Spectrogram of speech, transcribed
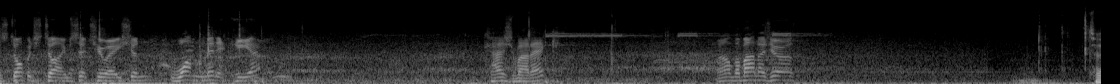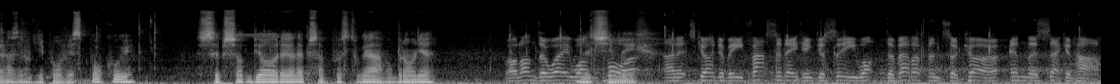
A throw-in. Well, the stoppage time situation, one minute here. Kazmarek. Well, the manager Teraz drugiej połowie spokój. Szybsze odbiory, lepsza po prostu gra w obronie. well underway once Lecimy more, ich. and it's going to be fascinating to see what developments occur in this second half.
